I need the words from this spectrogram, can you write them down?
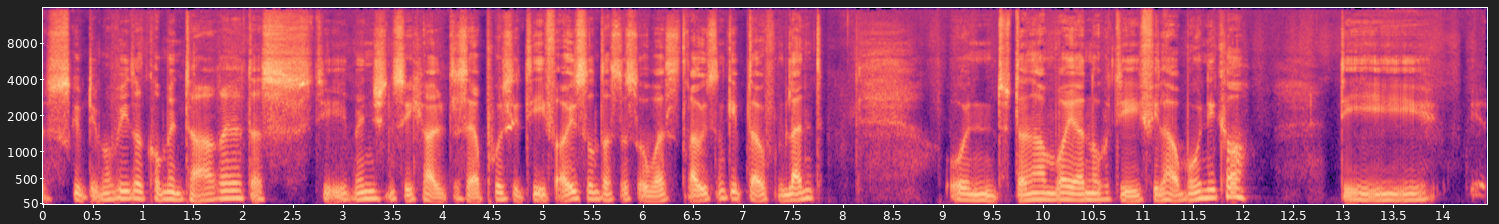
es gibt immer wieder Kommentare, dass die Menschen sich halt sehr positiv äußern, dass es sowas draußen gibt auf dem Land. Und dann haben wir ja noch die Philharmoniker, die, äh,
